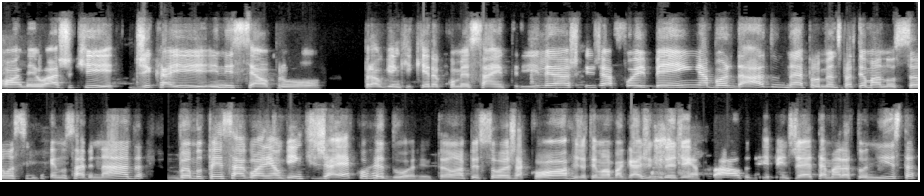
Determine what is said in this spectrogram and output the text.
Olha, eu acho que dica aí inicial para para alguém que queira começar em trilha, acho que já foi bem abordado, né? Pelo menos para ter uma noção, assim, para quem não sabe nada. Vamos pensar agora em alguém que já é corredor. Então, a pessoa já corre, já tem uma bagagem grande em asfalto, de repente já é até maratonista,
